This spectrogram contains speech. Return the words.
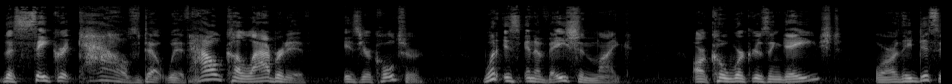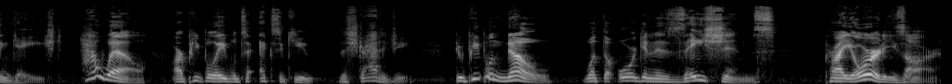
the sacred cows dealt with? How collaborative is your culture? What is innovation like? Are coworkers engaged or are they disengaged? How well are people able to execute the strategy? Do people know what the organization's priorities are?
